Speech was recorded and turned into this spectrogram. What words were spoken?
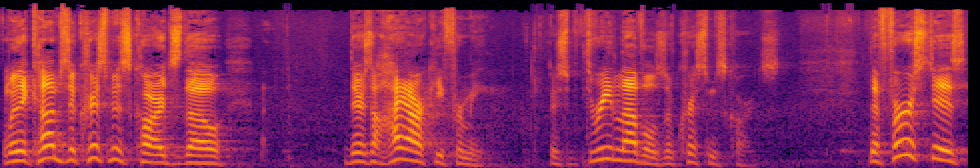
when it comes to Christmas cards, though, there's a hierarchy for me. There's three levels of Christmas cards. The first is,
